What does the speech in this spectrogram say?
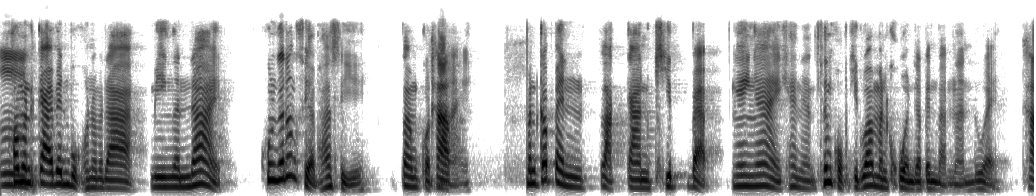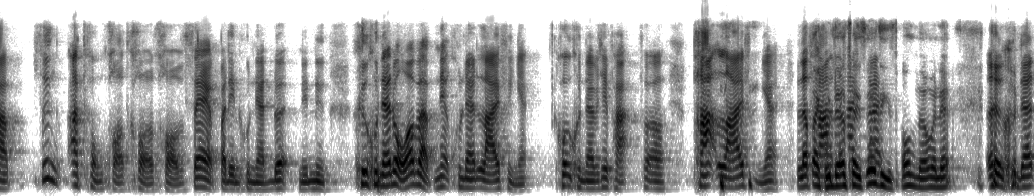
อืเพราะมันกลายเป็นบุคคลธรรมดา มีเงินได้ คุณก็ต้องเสียภาษีตามกฎหมาย มันก็เป็นหลักการคิดแบบง่าย ๆ แค่นั้น ซึ่งผมคิดว่ามันควรจะเป็นแบบนั้นด้วยครับ ซึ่งอะผมขอขอขอแทรกประเด็นคุณแนทด้วยนิดนึง คือคุณแนทบอกว่าแบบเนี่ยคุณแนทไลฟ์อย่างเงี้ย คุณคุณแนทไม่ใช่พระเอ่อพระไลฟ์อย่างเงี้ย แล้วแต่พระคุณเดินใส่เสื้อสีส้มนะวันเนี้ยเออคุณแนท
